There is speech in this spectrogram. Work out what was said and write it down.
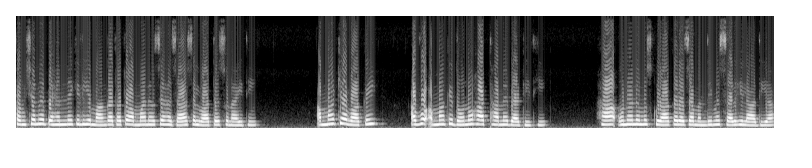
फ़ंक्शन में पहनने के लिए मांगा था तो अम्मा ने उसे हज़ार सलवातें सुनाई थी। अम्मा क्या वाकई? अब वो अम्मा के दोनों हाथ थामे बैठी थी। हाँ उन्होंने मुस्कुराकर रजामंदी में सर हिला दिया।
